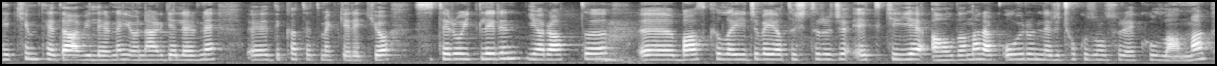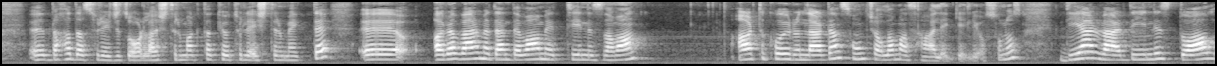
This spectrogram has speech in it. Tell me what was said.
hekim tedavilerine, yönergelerine e, dikkat etmek gerekiyor. Steroidlerin yarattığı e, baskılayıcı ve yatıştırıcı etkiye aldanarak o ürünleri çok uzun süre kullanmak e, daha da süreci zorlaştırmakta, kötüleştirmekte. E, ara vermeden devam ettiğiniz zaman artık o ürünlerden sonuç alamaz hale geliyorsunuz. Diğer verdiğiniz doğal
